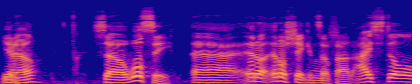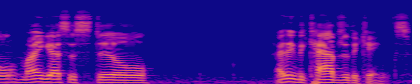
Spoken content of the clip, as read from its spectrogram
you know, so we'll see. Uh, it'll it'll shake itself out. I still, my guess is still. I think the Cavs are the Kings.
